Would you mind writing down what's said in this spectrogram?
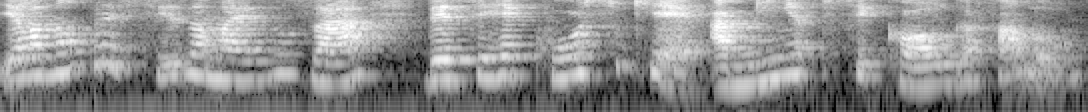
e ela não precisa mais usar desse recurso que é a minha psicóloga falou.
